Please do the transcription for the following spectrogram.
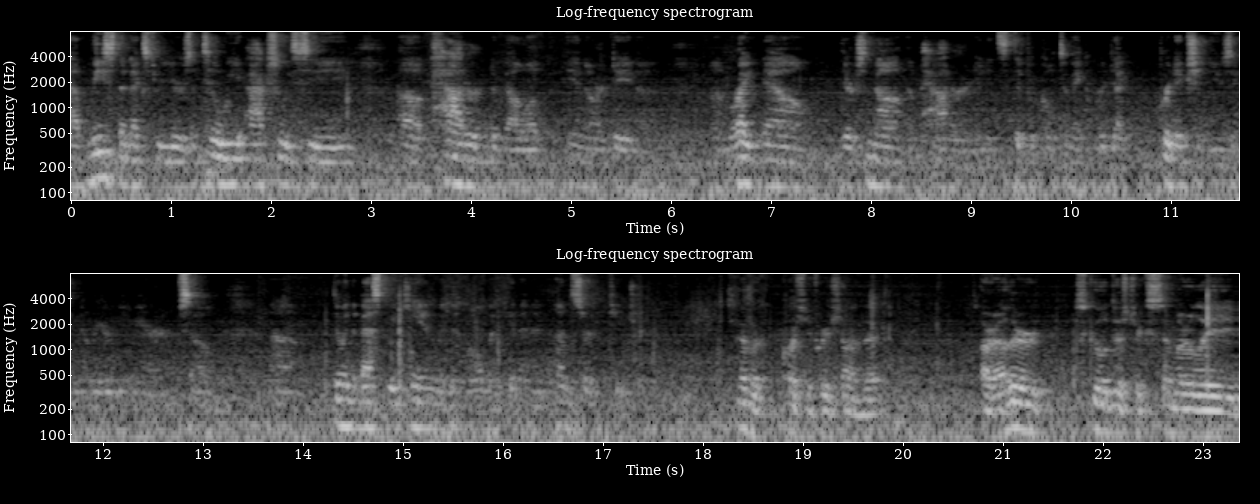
at least the next three years until we actually see a pattern develop in our data. Um, right now, there's not a pattern, and it's difficult to make a predict prediction using the rearview mirror. So, um, doing the best we can with enrollment given an uncertain future. I have a question for you, Sean, that are other school districts similarly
